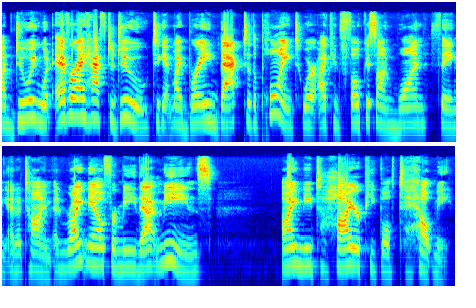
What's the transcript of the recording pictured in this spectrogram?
I'm doing whatever I have to do to get my brain back to the point where I can focus on one thing at a time. And right now, for me, that means I need to hire people to help me.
